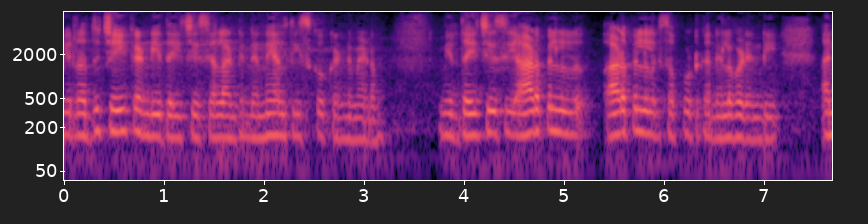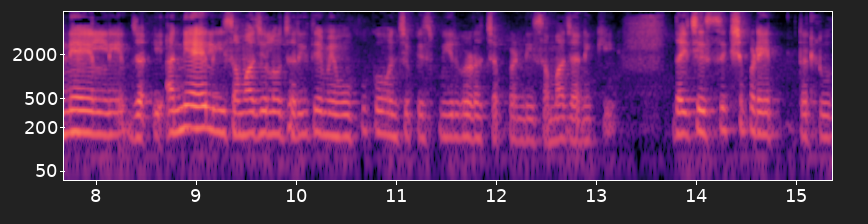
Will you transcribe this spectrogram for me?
మీరు రద్దు చేయకండి దయచేసి అలాంటి నిర్ణయాలు తీసుకోకండి మేడం. మీరు దయచేసి ఆడపిల్లలు ఆడపిల్లలకు సపోర్ట్గా నిలబడండి. అన్యాయాల్ని జ అన్యాయాలు ఈ సమాజంలో జరిగితే మేము ఒప్పుకోమని చెప్పేసి మీరు కూడా చెప్పండి సమాజానికి. దయచేసి శిక్ష పడేటట్లు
